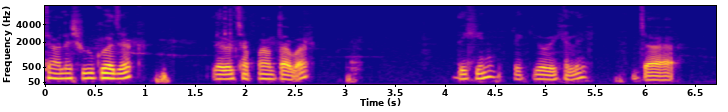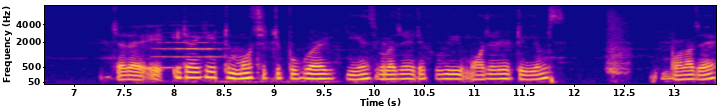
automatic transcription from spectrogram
তাহলে শুরু করা যাক লেভেল ছাপ্পান্নতে আবার। দেখিন এটা কীভাবে খেলে, যা, যারা এটা আর কি একটা মোস্ট একটি পপুলার গেমস বলা যায়, এটা খুবই মজার একটি গেমস বলা যায়।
